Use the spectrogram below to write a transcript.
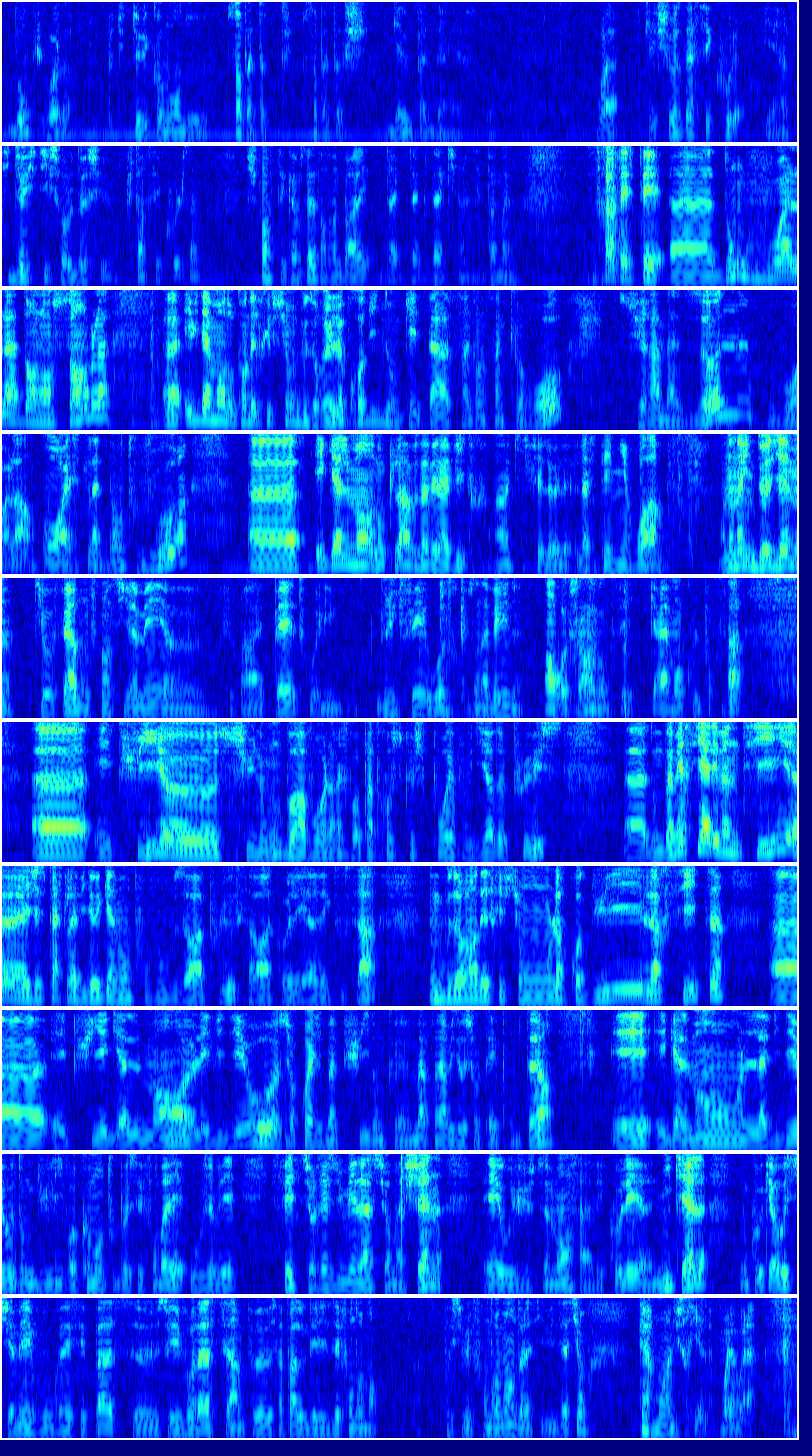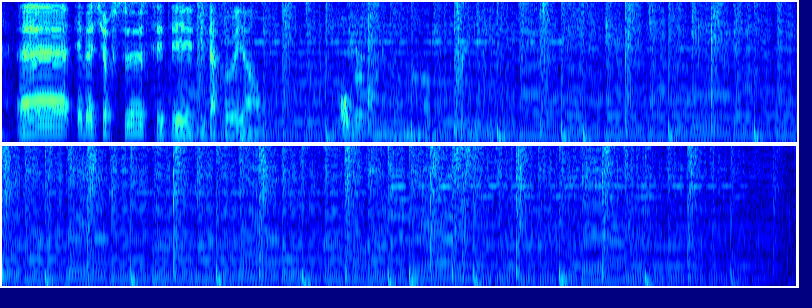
Donc voilà, petite télécommande sympatoche, sympatoche. Gamepad derrière. Voilà, quelque chose d'assez cool. Il y a un petit joystick sur le dessus. Putain, c'est cool ça. Je pense que t'es comme ça, t'es en train de parler. Tac, tac, tac. Ah, c'est pas mal. Ce sera à tester. Euh, donc voilà dans l'ensemble. évidemment, donc en description, vous aurez le produit donc, qui est à 55 euros sur Amazon. Voilà, on reste là-dedans toujours. Euh, également, donc là, vous avez la vitre hein, qui fait l'aspect miroir. On en a une deuxième qui est offerte, donc je pense si jamais, euh, je sais pas, elle pète ou elle est griffée ou autre, vous en avez une en rechange, donc c'est carrément cool pour ça. Euh, et puis, sinon, bah voilà, je vois pas trop ce que je pourrais vous dire de plus. donc bah merci à Leventi, j'espère que la vidéo également pour vous vous aura plu, que ça aura collé avec tout ça. Donc vous aurez en description leurs produits, leur site, euh, et puis également euh, les vidéos euh, sur quoi je m'appuie, donc ma première vidéo sur le téléprompteur, et également la vidéo donc, du livre Comment tout peut s'effondrer, où j'avais fait ce résumé là sur ma chaîne, et où justement ça avait collé euh, nickel. Donc au cas où, si jamais vous ne connaissez pas ce, livre-là, c'est un peu, ça parle des effondrements, possible effondrement de la civilisation thermo-industrielle. Voilà, voilà. Euh, et bien sur ce, c'était Peter Koyan. Over.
